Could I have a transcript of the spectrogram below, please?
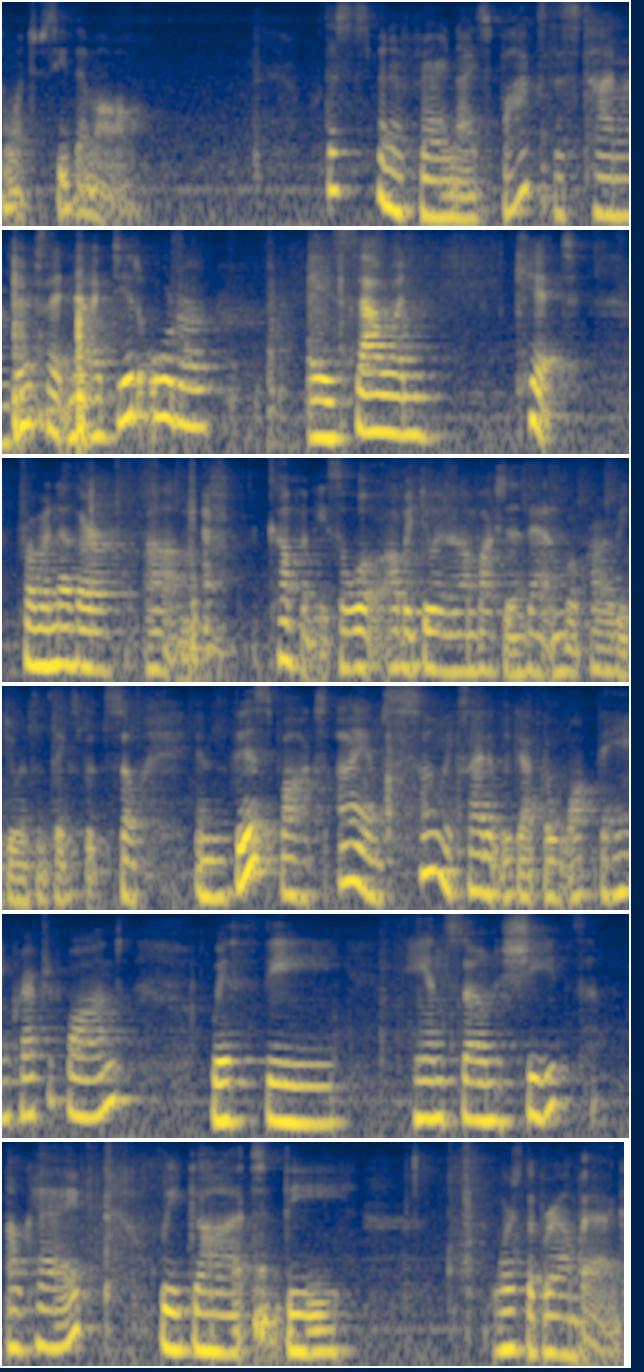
I want to see them all. Well, this has been a very nice box this time. I'm very excited. Now, I did order a Samhain kit from another um, company, so we'll, I'll be doing an unboxing of that, and we'll probably be doing some things. But so, in this box, I am so excited. We got the the handcrafted wand with the hand sewn sheath Okay, we got the, where's the brown bag?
